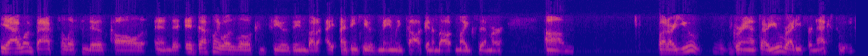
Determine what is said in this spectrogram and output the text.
Yeah, I went back to listen to his call, and it, it definitely was a little confusing. But I, I think he was mainly talking about Mike Zimmer. Um, but are you, Grant? Are you ready for next week?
